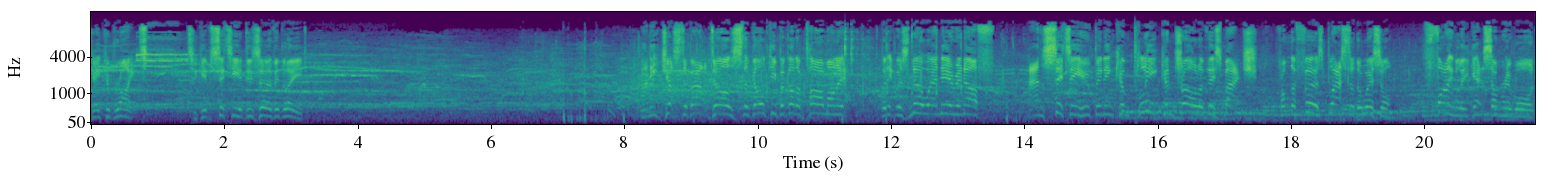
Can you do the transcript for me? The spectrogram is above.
Jacob Wright to give City a deserved lead. And he just about does. The goalkeeper got a palm on it but it was nowhere near enough. And City, who've been in complete control of this match from the first blast of the whistle, finally get some reward.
